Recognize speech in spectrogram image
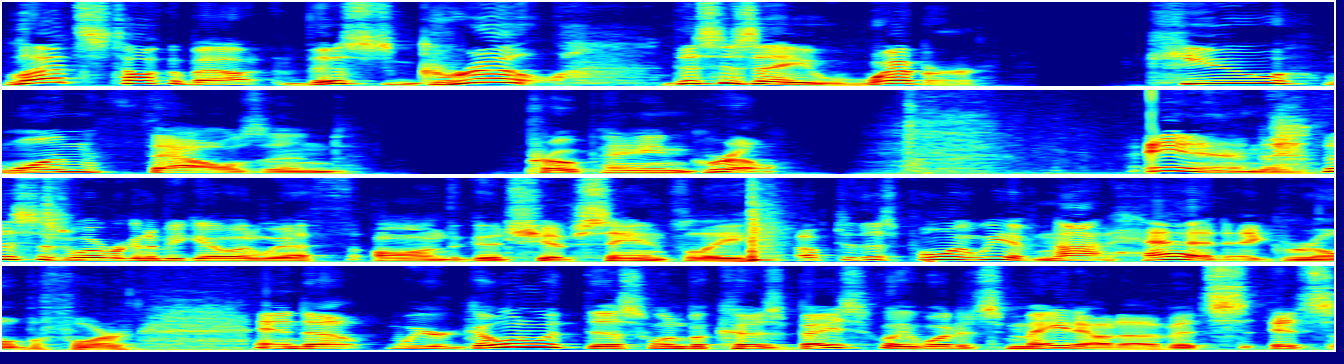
Let's talk about this grill. This is a Weber Q1000 propane grill. And this is what we're going to be going with on the good ship Sandflea. Up to this point, we have not had a grill before. And uh, we're going with this one because basically what it's made out of, it's it's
